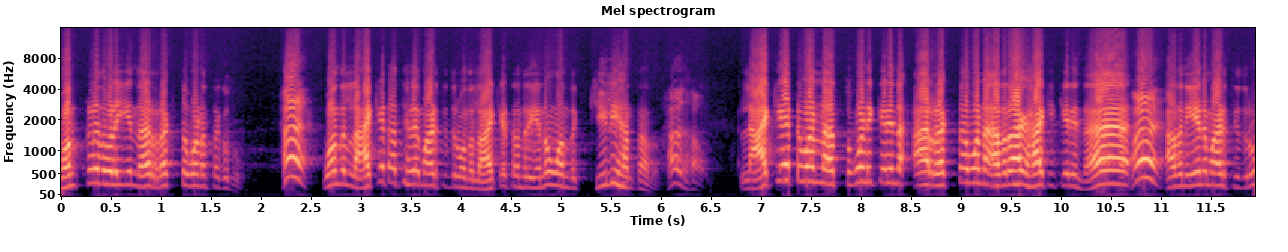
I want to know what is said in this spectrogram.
ಹೊಂಕಳದ ಒಳಗಿನ ರಕ್ತವನ್ನ ತೆಗೆದು ಒಂದು ಲಾಕೆಟ್ ಅಂತ ಹೇಳಿ ಮಾಡ್ತಿದ್ರು. ಒಂದು ಲಾಕೆಟ್ ಅಂದ್ರೆ ಏನೋ ಒಂದು ಕೀಲಿ ಅಂತ ಅದು. ಲಾಕೆಟ್ವನ್ನ ತಗೊಂಡ ಕೆರಿಂದ ಆ ರಕ್ತವನ್ನ ಅದ್ರಾಗ ಹಾಕಿ ಕೆರಿಂದ ಅದನ್ನ ಏನ್ ಮಾಡ್ತಿದ್ರು?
